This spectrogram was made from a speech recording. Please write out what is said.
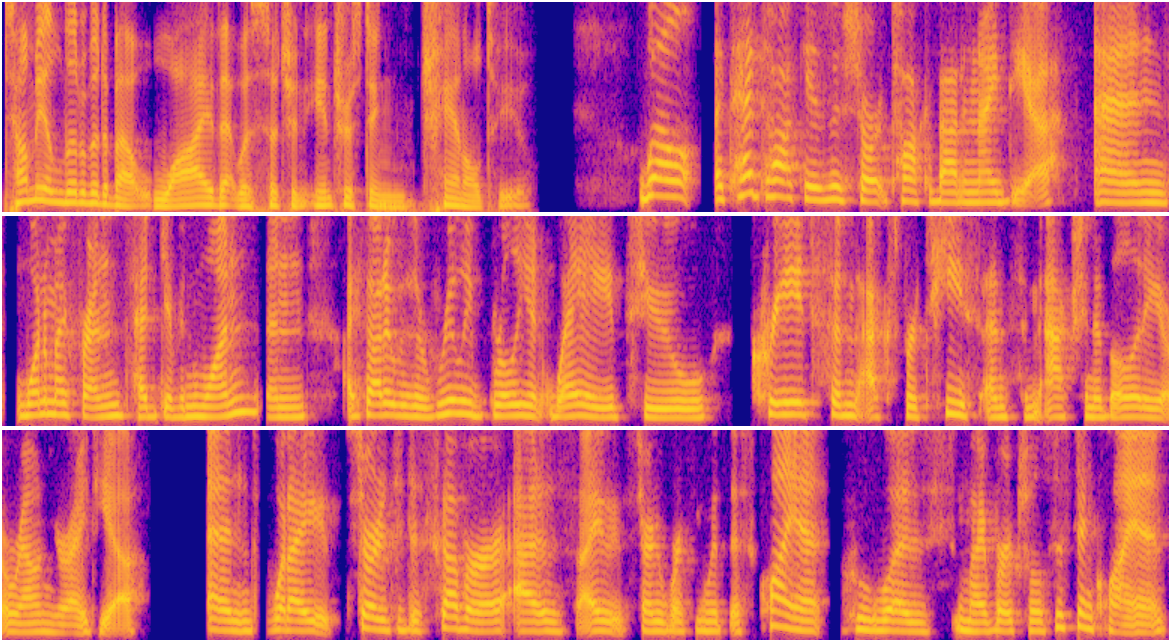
Tell me a little bit about why that was such an interesting channel to you. Well, a TED Talk is a short talk about an idea. And one of my friends had given one, and I thought it was a really brilliant way to create some expertise and some actionability around your idea. And what I started to discover as I started working with this client, who was my virtual assistant client,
